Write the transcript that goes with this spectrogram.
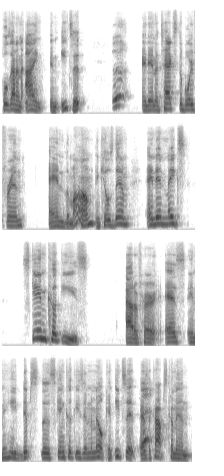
pulls out an eye and eats it and then attacks the boyfriend and the mom and kills them and then makes skin cookies out of her as and he dips the skin cookies in the milk and eats it as the cops come in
